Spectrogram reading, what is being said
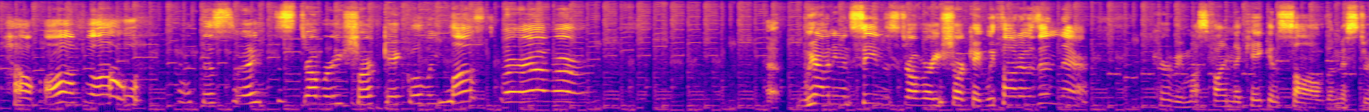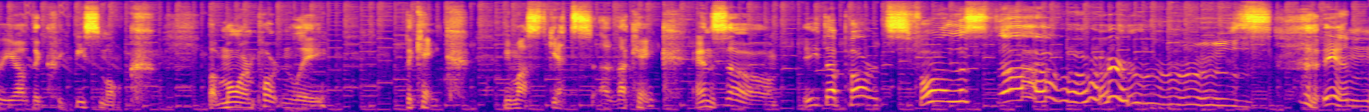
How awful! At this rate, the strawberry shortcake will be lost forever! Uh, we haven't even seen the strawberry shortcake, we thought it was in there! Kirby must find the cake and solve the mystery of the creepy smoke. But more importantly, the cake. We must get the cake. And so, he departs for the stars in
